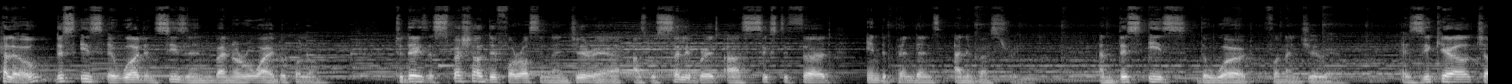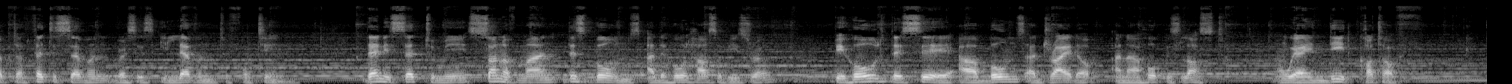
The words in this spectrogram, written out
Hello, this is A Word in Season by Norua Edopolo. Today is a special day for us in Nigeria as we celebrate our 63rd independence anniversary. And this is the word for Nigeria. Ezekiel chapter 37, verses 11 to 14. Then he said to me, Son of man, these bones are the whole house of Israel. Behold, they say, Our bones are dried up, and our hope is lost, and we are indeed cut off.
